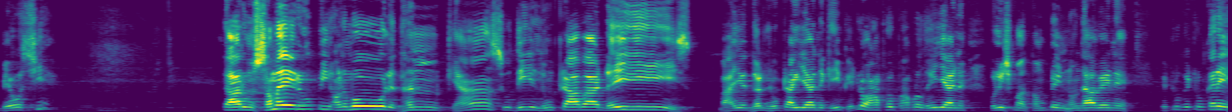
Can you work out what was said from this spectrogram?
બેહોશ છીએ? તારું સમય રૂપી અણમોલ ધન ક્યાં સુધી લૂંટાવા દઈશ? બાહ્ય ધન લૂંટાઈ જાય ને કે કેટલો આંફળો ફાંફળો થઈ જાય ને, પોલીસમાં કમ્પ્લેન નોંધાવે ને કેટલું કેટલું કરે?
